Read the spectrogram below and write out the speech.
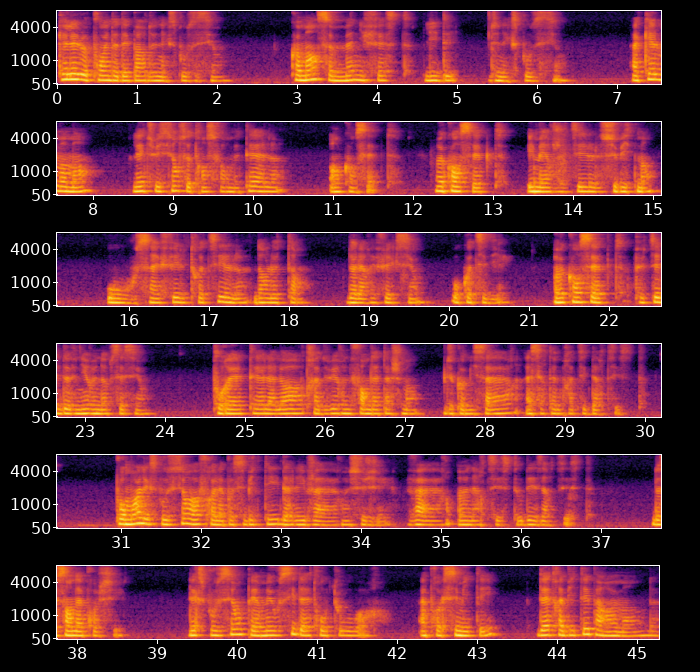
Quel est le point de départ d'une exposition? Comment se manifeste l'idée d'une exposition? À quel moment l'intuition se transforme-t-elle en concept. Un concept émerge-t-il subitement ou s'infiltre-t-il dans le temps de la réflexion au quotidien? Un concept peut-il devenir une obsession? Pourrait-elle alors traduire une forme d'attachement du commissaire à certaines pratiques d'artiste? Pour moi, l'exposition offre la possibilité d'aller vers un sujet, vers un artiste ou des artistes, de s'en approcher. L'exposition permet aussi d'être autour, à proximité, d'être habité par un monde,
